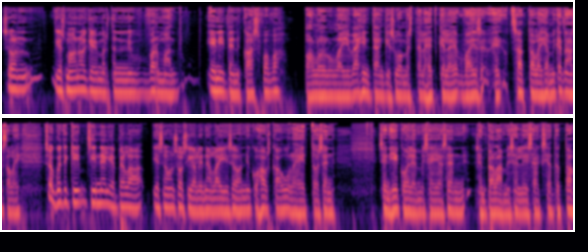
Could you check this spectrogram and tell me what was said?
se on, jos mä oon oikein ymmärtänyt, niin varmaan eniten kasvava palloilulaji vähintäänkin Suomessa tällä hetkellä, vai se, saattaa olla ihan mikä tahansa laji. Se on kuitenkin, siinä neljä pelaa ja se on sosiaalinen laji, se on niin kuin hauskaa huuleheittoa sen, sen hikoilemisen ja sen, sen pelaamisen lisäksi. Ja tota,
